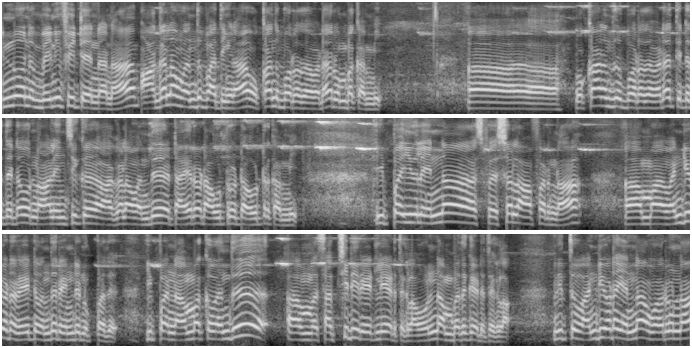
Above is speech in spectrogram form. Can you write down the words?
இன்னொன்று பெனிஃபிட் என்னென்னா அகலம் வந்து பார்த்திங்கன்னா உட்காந்து போகிறத விட ரொம்ப கம்மி. உட்காந்து போகிறத விட கிட்டத்தட்ட ஒரு நாலு இன்ச்சுக்கு அகலம் வந்து டயரோட அவுட்ரு டு அவுட்ரு கம்மி. இப்போ இதில் என்ன ஸ்பெஷல் ஆஃபர்னால் வண்டியோட ரேட் வந்து ரெண்டு முப்பது. இப்போ நமக்கு வந்து சப்சிடி ரேட்லேயே எடுத்துக்கலாம். ஒன்று ஐம்பதுக்கு எடுத்துக்கலாம். வித் வண்டியோட என்ன வரும்னா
